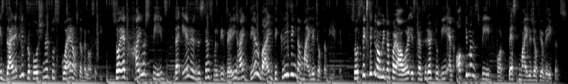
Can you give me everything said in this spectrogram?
is directly proportional to square of the velocity. So at higher speeds, the air resistance will be very high, thereby decreasing the mileage of the vehicle. So 60 km per hour is considered to be an optimum speed for best mileage of your vehicles.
